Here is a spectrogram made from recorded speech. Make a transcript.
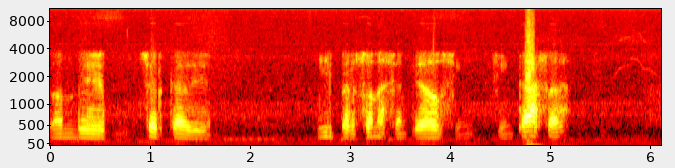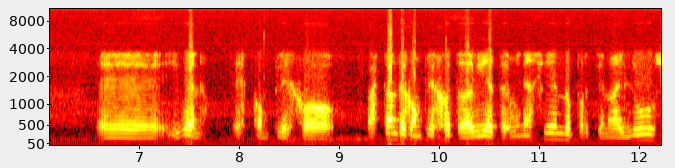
donde cerca de mil personas se han quedado sin, sin casa. Eh, y bueno, es complejo, bastante complejo todavía termina siendo porque no hay luz,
